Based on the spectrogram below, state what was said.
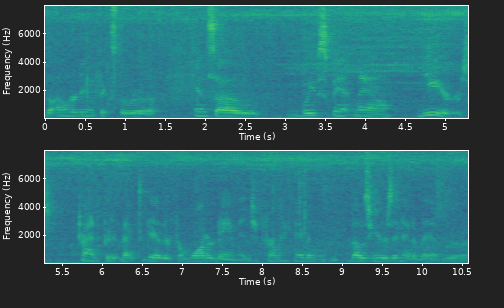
The owner didn't fix the roof, and so we've spent now years trying to put it back together from water damage from having those years it had a bad roof.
